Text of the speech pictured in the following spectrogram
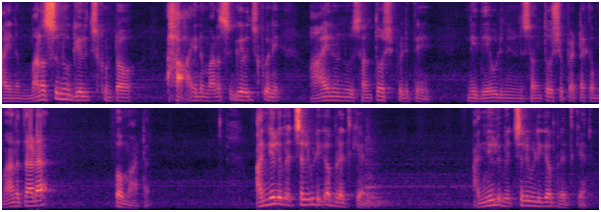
ఆయన మనసును గెలుచుకుంటావు. ఆయన మనసు గెలుచుకొని ఆయన నువ్వు సంతోషపెడితే నీ దేవుడు నిన్ను సంతోషపెట్టక మానతాడా? ఓ మాట. అన్యులు వెచ్చలివిడిగా బ్రతికారు. అన్యులు వెచ్చలివిడిగా బ్రతికారు.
